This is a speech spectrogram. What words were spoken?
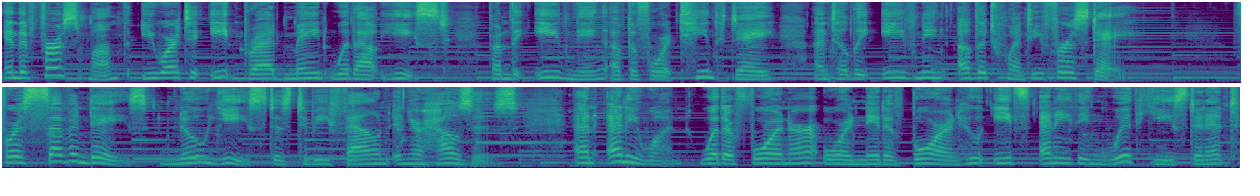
In the first month, you are to eat bread made without yeast, from the evening of the fourteenth day until the evening of the twenty first day. For seven days, no yeast is to be found in your houses, and anyone, whether foreigner or native born, who eats anything with yeast in it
